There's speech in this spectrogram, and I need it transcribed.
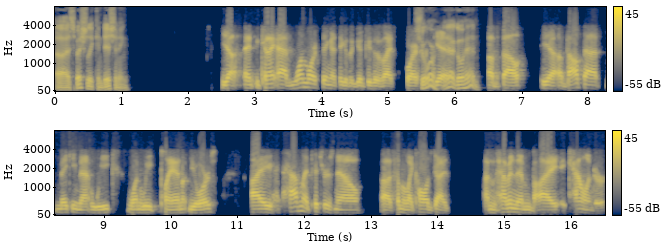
uh, especially conditioning? Yeah, and can I add one more thing? I think is a good piece of advice before I sure. forget. Yeah, go ahead. About yeah, about that, making that week, one week plan yours. I have my pitchers now, uh, some of my college guys, I'm having them buy a calendar.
